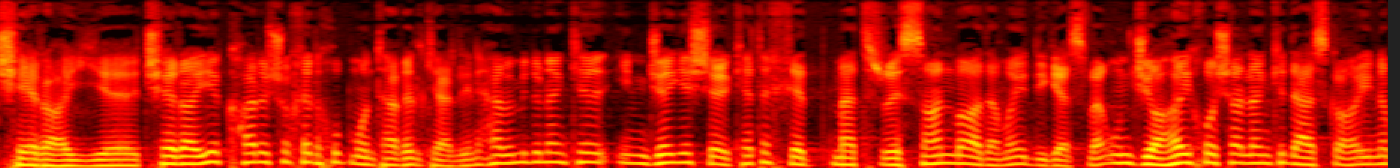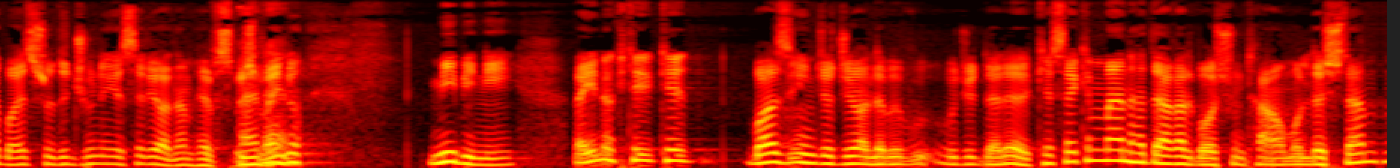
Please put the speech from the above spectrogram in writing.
چرایی چرایی کارش رو خیلی خوب منتقل کرده یعنی همه می‌دونن که اینجا یه شرکت خدمت رسان با آدمای دیگه است و اون جاهای خوشحالن که دستگاه های اینا باعث شده جون یه سری آدم حفظ بشه. و بله. اینو می‌بینی. و این نکته که باز اینجا جالب وجود داره کسایی که من حداقل باشون تعامل داشتم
